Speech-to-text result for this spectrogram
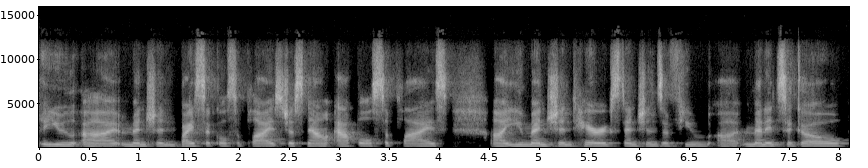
You uh, mentioned bicycle supplies just now, Apple supplies. Uh, you mentioned hair extensions a few uh, minutes ago,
